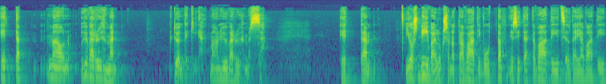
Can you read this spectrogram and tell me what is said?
että mä oon hyvä ryhmän työntekijä. Mä oon hyvä ryhmässä. Että jos diivailuksi sanotaan vaativuutta ja sitä, että vaatii itseltä ja vaatii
